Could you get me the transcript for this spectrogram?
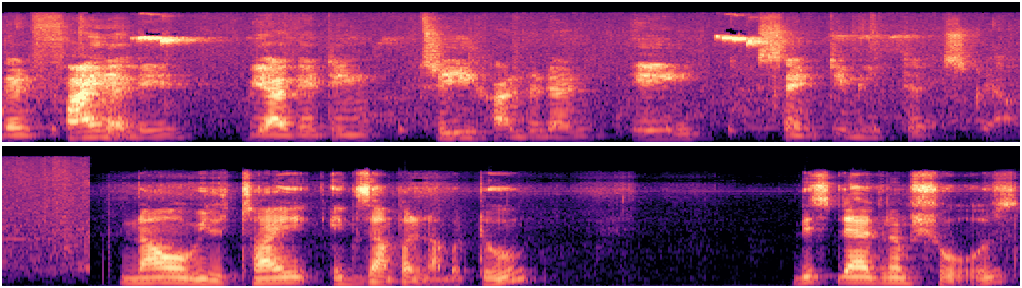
Then finally, we are getting 308 centimeter square. Now we'll try example number 2. This diagram shows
